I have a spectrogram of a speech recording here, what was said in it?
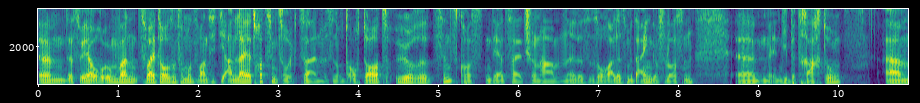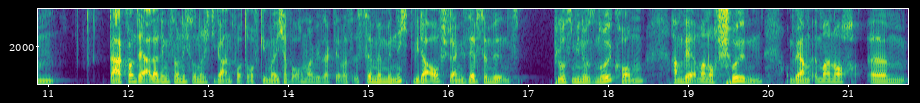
ähm, dass wir ja auch irgendwann 2025 die Anleihe trotzdem zurückzahlen müssen und auch dort höhere Zinskosten derzeit schon haben. Ne? Das ist auch alles mit eingeflossen ähm, in die Betrachtung. Ähm, da konnte er allerdings noch nicht so eine richtige Antwort drauf geben, weil ich habe auch immer gesagt, ja, was ist denn, wenn wir nicht wieder aufsteigen? Selbst wenn wir ins plus minus null kommen, haben wir immer noch Schulden und wir haben immer noch ähm,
